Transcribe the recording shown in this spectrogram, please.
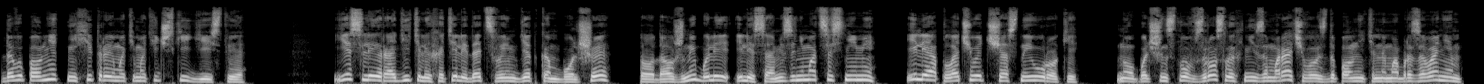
да выполнять нехитрые математические действия. Если родители хотели дать своим деткам больше, то должны были или сами заниматься с ними, или оплачивать частные уроки. Но большинство взрослых не заморачивалось дополнительным образованием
